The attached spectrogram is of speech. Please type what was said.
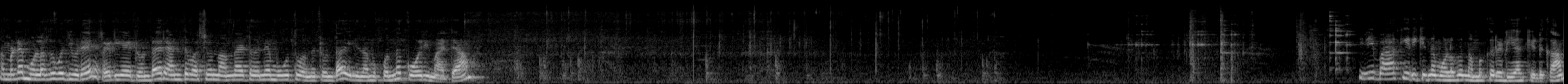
നമ്മുടെ മുളക് പൊടി ഇവിടെ റെഡി ആയിട്ടുണ്ട്. രണ്ട് വശവും നന്നായിട്ട് തന്നെ മൂത്ത് വന്നിട്ടുണ്ട്. ഇനി നമുക്കൊന്ന് കോരി മാറ്റാം. ഇനി ബാക്കിയിരിക്കുന്ന മുളകും നമുക്ക് റെഡിയാക്കി എടുക്കാം.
